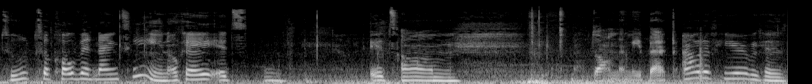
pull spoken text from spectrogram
due to covid-19 okay? It's it's um hold on let me back out of here because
